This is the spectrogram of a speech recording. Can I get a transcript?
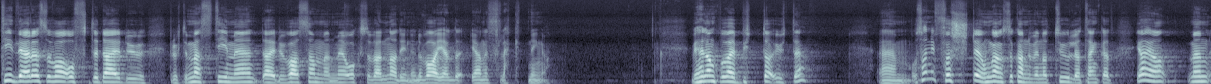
Tidligere så var ofte de du brukte mest tid med, de du var sammen med, også vennene dine. Det var gjerne slektninger. Vi har langt på vei bytta ut det. Um, og sånn I første omgang så kan det være naturlig å tenke at ja, ja, men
